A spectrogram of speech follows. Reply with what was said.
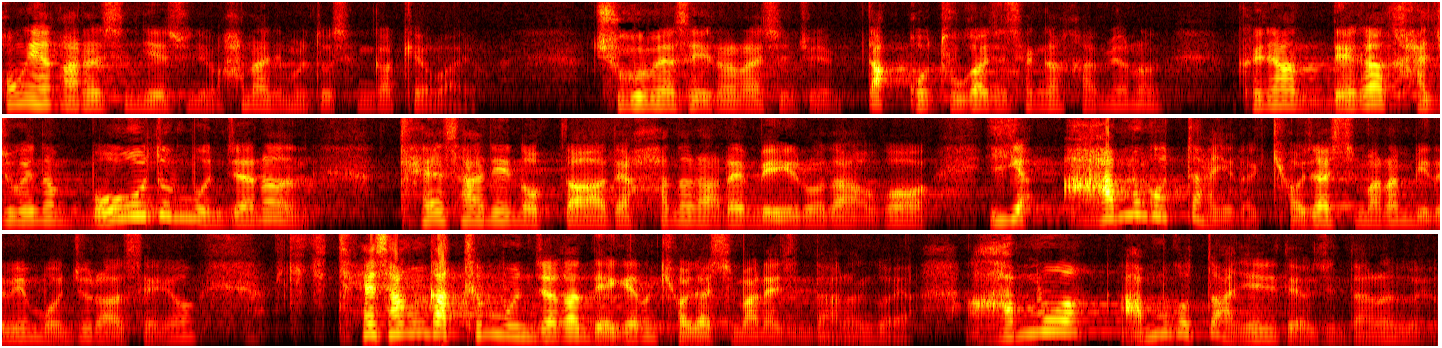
홍해 가르신 예수님 하나님을 또 생각해 봐요. 죽음에서 일어나신 주님. 딱 그 두 가지 생각하면은 그냥 내가 가지고 있는 모든 문제는 태산이 높다 하되 하늘 아래 메이로다 하고 이게 아무것도 아니다. 겨자씨만한 믿음이 뭔 줄 아세요? 태산 같은 문제가 내게는 겨자씨만해진다는 거야. 아무 아무것도 아니 되어진다는 거예요.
